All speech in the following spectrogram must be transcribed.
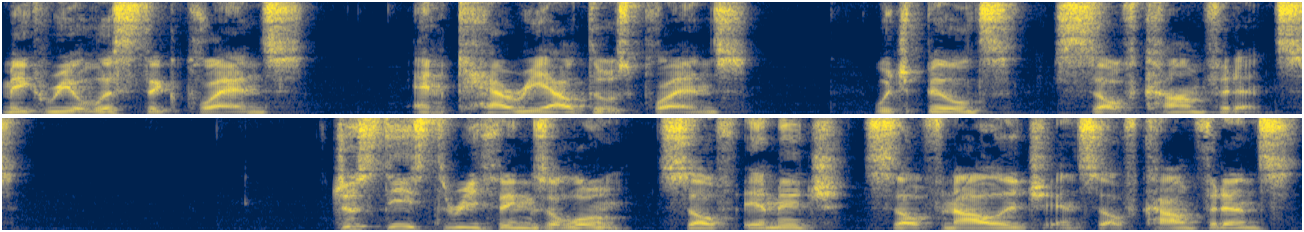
make realistic plans and carry out those plans, which builds self confidence. Just these three things alone self image, self knowledge, and self confidence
